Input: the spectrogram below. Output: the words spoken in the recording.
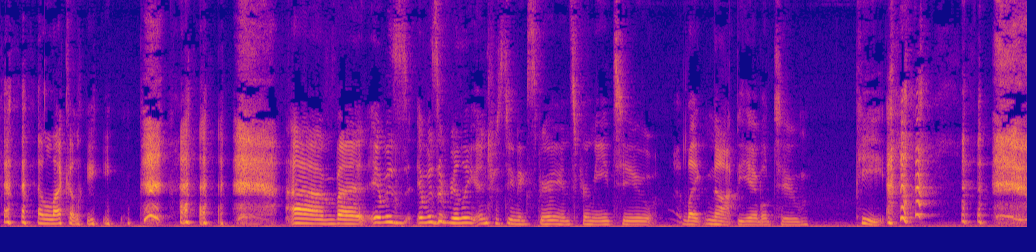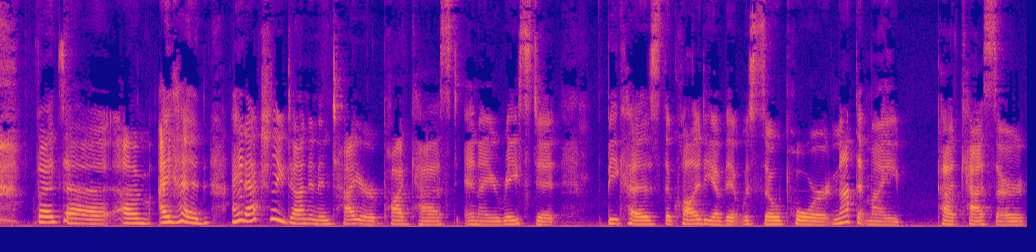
Luckily. um, but it was it was a really interesting experience for me to like not be able to pee. but uh, um, I had I had actually done an entire podcast and I erased it because the quality of it was so poor. Not that my podcasts are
